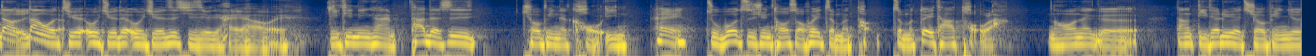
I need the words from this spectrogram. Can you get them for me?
但但我觉我觉得我觉得这其实有点还好哎。你听听看，他的是球评的口音，嘿，主播咨询投手会怎么投，怎么对他投啦。然后那个当底特律的球评就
